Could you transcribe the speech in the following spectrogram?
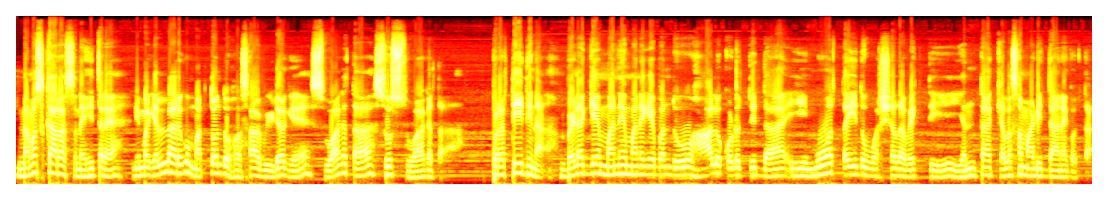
ನಮಸ್ಕಾರ ಸ್ನೇಹಿತರೆ, ನಿಮಗೆಲ್ಲರಿಗೂ ಮತ್ತೊಂದು ಹೊಸ ವಿಡಿಯೋಗೆ ಸ್ವಾಗತ, ಸುಸ್ವಾಗತ. ಪ್ರತಿದಿನ ಬೆಳಗ್ಗೆ ಮನೆ ಮನೆಗೆ ಬಂದು ಹಾಲು ಕೊಡುತ್ತಿದ್ದ ಈ ಮೂವತ್ತೈದು ವರ್ಷದ ವ್ಯಕ್ತಿ ಎಂಥ ಕೆಲಸ ಮಾಡಿದ್ದಾನೆ ಗೊತ್ತಾ?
